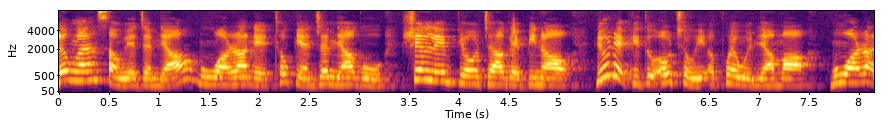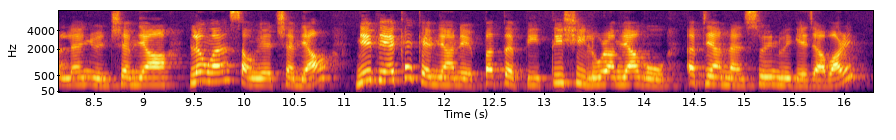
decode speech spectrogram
လုပ်ငန်းဆောင်ရွက်ချက်များမူဝါဒနဲ့ထုတ်ပြန်ချက်များကို ရှင်းလင်းပြောကြားခဲ့ပြီးနောက်မြို့နယ်ပြည်သူ့အုပ်ချုပ်ရေးအဖွဲ့ဝင်များမှမူဝါဒလမ်းညွှန်ချက်များလုပ်ငန်းဆောင်ရွက်ချက်များမြေပြင်အခက်အခဲများနဲ့ပတ်သက်ပြီးသိရှိလိုတာများကို အပြန်အလှန်ဆွေးနွေးခဲ့ကြပါတယ်။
